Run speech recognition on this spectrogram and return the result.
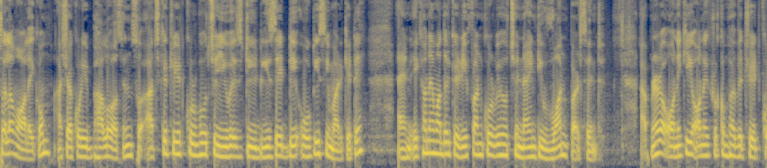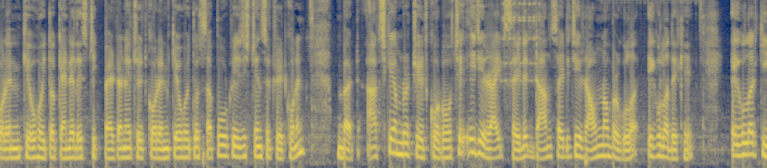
আসসালামু আলাইকুম। আশা করি ভালো আছেন। সো আজকে ট্রেড করব হচ্ছে ইউএসডি ডিজেডডি ওটিসি মার্কেটে অ্যান্ড এখানে আমাদেরকে রিফান্ড করবে হচ্ছে নাইনটি ওয়ান পার্সেন্ট আপনারা অনেকেই অনেক রকমভাবে ট্রেড করেন। কেউ হয়তো ক্যান্ডেলিস্টিক প্যাটার্নে ট্রেড করেন, কেউ হয়তো সাপোর্ট রেজিস্ট্যান্সে ট্রেড করেন। বাট আজকে আমরা ট্রেড করব হচ্ছে এই যে রাইট সাইডে ডান সাইডে যে রাউন্ড নাম্বারগুলো এগুলো দেখে। এগুলার কি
